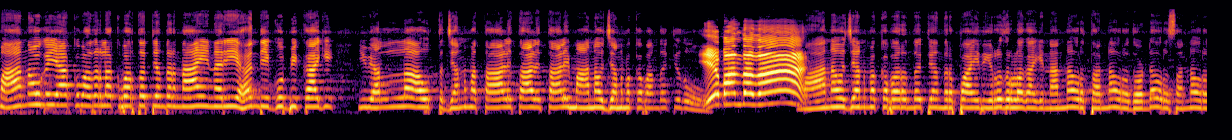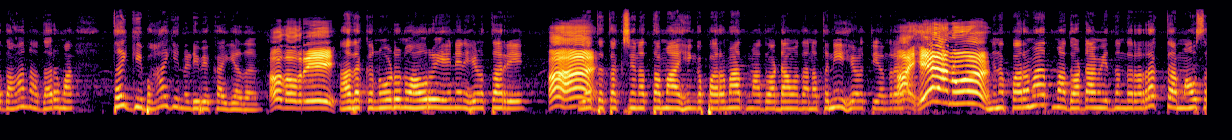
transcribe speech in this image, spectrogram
ಮಾನವಗ ಯಾಕೆ ಬದಲಕ್ ಬರ್ತತಿ ಅಂದ್ರೆ ನಾಯಿ ನರಿ ಹಂದಿ ಗುಬ್ಬಿಕಾಗಿ ಇವೆಲ್ಲ ಅವತ್ತ ಜನ್ಮ ತಾಳಿ ತಾಳಿ ತಾಳಿ ಮಾನವ ಜನ್ಮಕ್ಕೆ ಬಂದೈತಿ ಇದು. ಏ ಬಂದದ ಮಾನವ ಜನ್ಮಕ್ಕೆ ಬಂದೈತಿ ಅಂದ್ರಪ್ಪ ಇದು ಇರೋದ್ರೊಳಗಾಗಿ ನನ್ನವ್ರು ತನ್ನವ್ರು ದೊಡ್ಡವರು ಸಣ್ಣವ್ರು ದಾನ ಧರ್ಮ ತಗ್ಗಿ ಬಾಗಿ ನಡಿಬೇಕಾಗ್ಯದ. ಹೌದೌದ್ರಿ. ಅದಕ್ಕೆ ನೋಡುನು ಅವರು ಏನೇನ್ ಹೇಳ್ತಾರೆ ಹಾ ಹಾ. ಎದ್ದ ತಕ್ಷಣ ತಮ್ಮ ಹಿಂಗ ಪರಮಾತ್ಮ ದೊಡ್ಡವದನತ ನೀ ಹೇಳ್ತಿ ಅಂದ್ರ ಹೇಳಾನು. ನಿನ್ನ ಪರಮಾತ್ಮ ದೊಡ್ಡವ ಇದ್ದಂದ್ರ ರಕ್ತ ಮಾಂಸ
